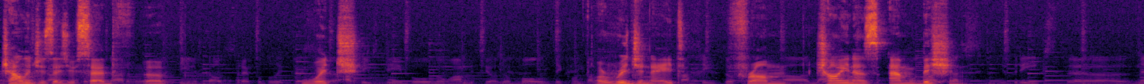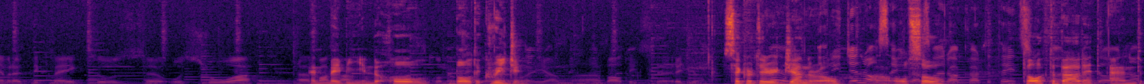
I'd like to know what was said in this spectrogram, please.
challenges, as you said, uh, which originate from China's ambition. And maybe in the whole Baltic region. Secretary General uh, also talked about it, and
